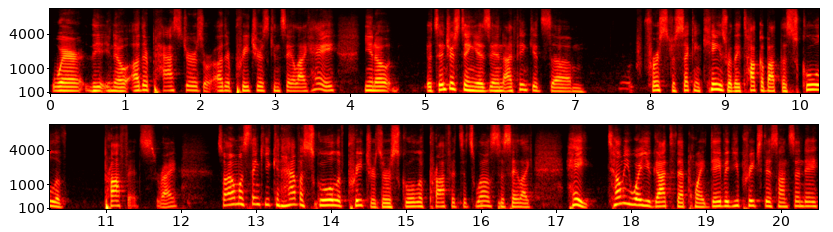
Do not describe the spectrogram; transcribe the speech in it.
where the you know other pastors or other preachers can say like hey you know it's interesting is in i think it's um first or second kings where they talk about the school of prophets right? So i almost think you can have a school of preachers or a school of prophets as well as to say like hey tell me where you got to that point david you preached this on sunday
